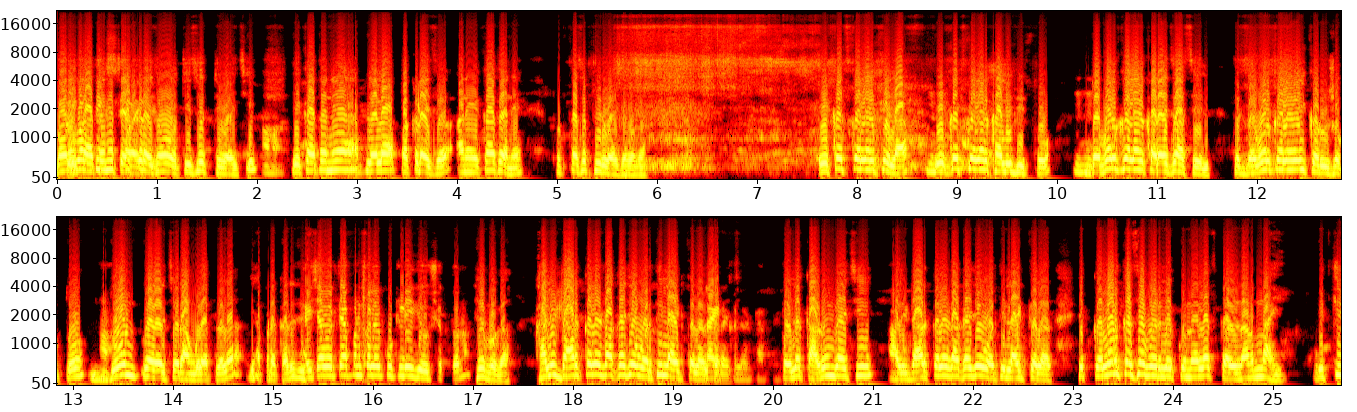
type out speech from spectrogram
बरोबर, हाताने. पकडायचं हो तिथेच ठेवायची. एका हाताने आपल्याला पकडायचं आणि एका हाताने फक्त असं फिरवायचं बघा. एकच कलर केला एकच कलर खाली दिसतो. डबल कलर करायचा असेल तर डबल कलरही करू शकतो. दोन कलरचे रांगोळी आपल्याला या प्रकारे दिसते. ह्याच्यावरती आपण कलर कुठलेही घेऊ शकतो ना? हे बघा खाली डार्क कलर टाकायचे वरती लाइट कलर टाकायचे. पहिलं काढून घ्यायची खाली डार्क कलर टाकायचे वरती लाइट कलर हे कलर कसे भरले कुणालाच कळणार नाही. इतकी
